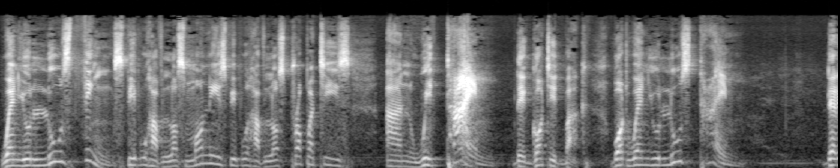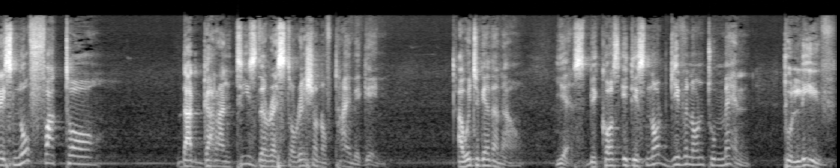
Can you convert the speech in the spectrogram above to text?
When you lose things, people have lost monies, people have lost properties, and with time, they got it back. But when you lose time, there is no factor that guarantees the restoration of time again. Are we together now? Yes, because it is not given unto men to live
